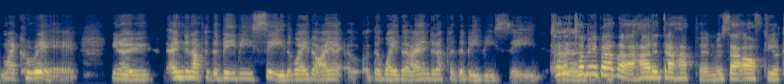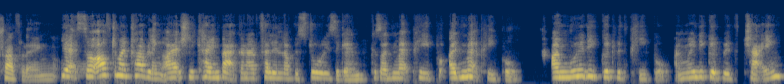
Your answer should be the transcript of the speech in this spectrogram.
my career, you know, ending up at the BBC, the way that I the way that I ended up at the BBC. Tell, um, tell me um, about that. How did that happen? Was that after your traveling? Yeah, so after my traveling, I actually came back and I fell in love with stories again because I'd met people. I'd met people. I'm really good with people. I'm really good with chatting,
